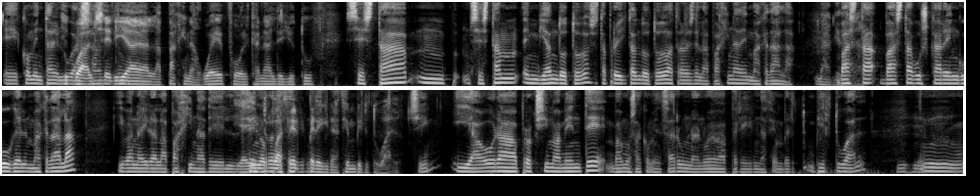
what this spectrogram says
eh, comentar el ¿Y lugar cuál sería la página web o el canal de YouTube? Se está, mm, se están enviando todo, se está proyectando todo a través de la página de Magdala. Magdala. Basta, basta buscar en Google Magdala y van a ir a la página del Y ahí centro uno puede de hacer peregrinación. virtual. Sí, y ahora próximamente vamos a comenzar una nueva peregrinación virt- virtual mm,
